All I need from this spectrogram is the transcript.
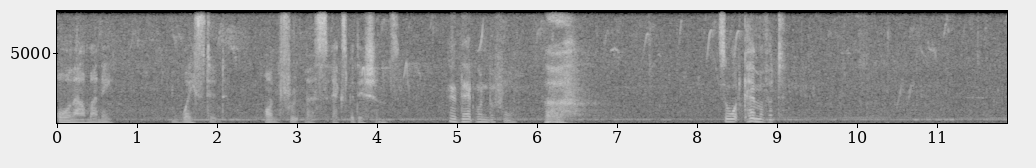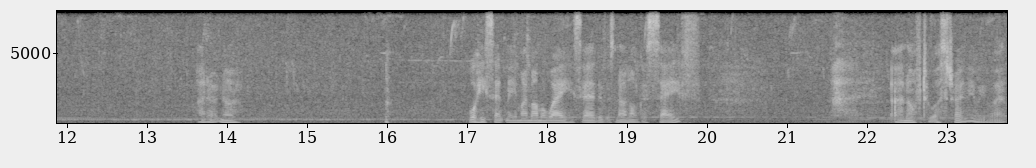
All our money wasted on fruitless expeditions. Heard that one before. so what came of it? I don't know. well, he sent me and my mum away. He said it was no longer safe. And off to Australia we went.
